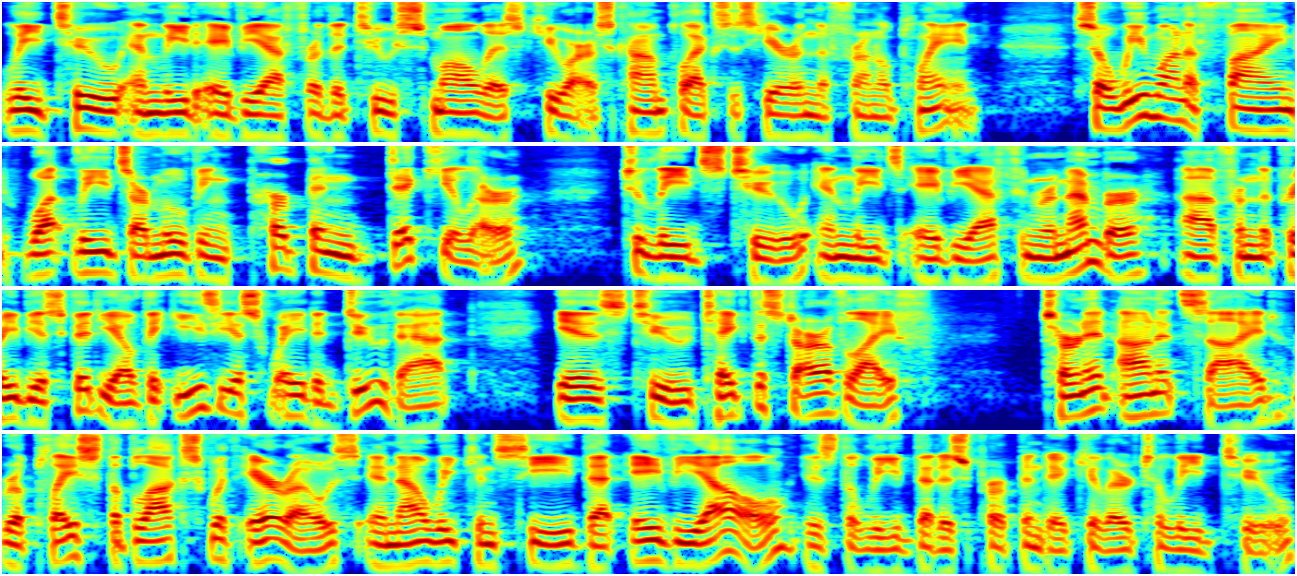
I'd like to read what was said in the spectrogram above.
lead 2 and lead AVF are the two smallest QRS complexes here in the frontal plane. So we want to find what leads are moving perpendicular to leads 2 and leads AVF. And remember uh, from the previous video, the easiest way to do that is to take the star of life, turn it on its side, replace the blocks with arrows, and now we can see that AVL is the lead that is perpendicular to lead 2,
